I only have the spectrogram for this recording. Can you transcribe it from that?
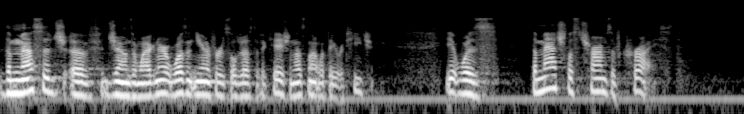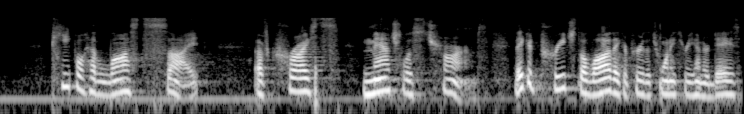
the message of Jones and Waggoner, it wasn't universal justification. That's not what they were teaching. It was the matchless charms of Christ. People had lost sight of Christ's matchless charms. They could preach the law, they could prove the 2300 days,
